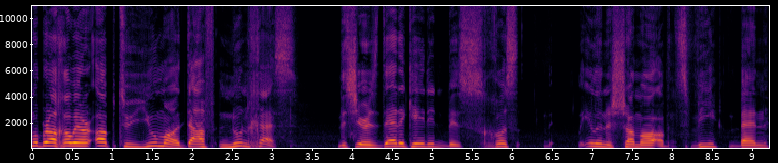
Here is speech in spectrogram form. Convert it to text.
Ubracha, we're up to Yoma Daf Nun Ches. This year is dedicated B'schus Ilin Neshama of Tzvi ben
